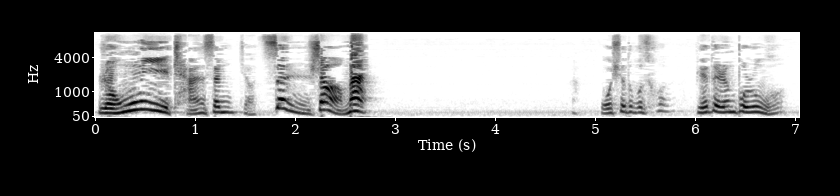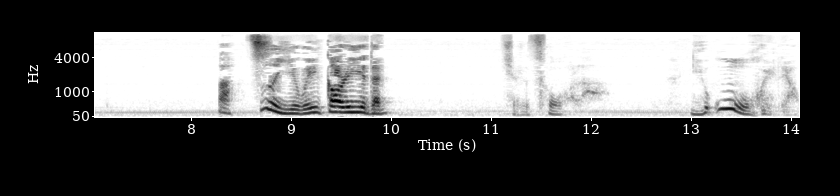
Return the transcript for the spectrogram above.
容易产生叫正上慢。我修的不错了，别的人不如我，啊，自以为高人一等，其实错了，你误会了。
